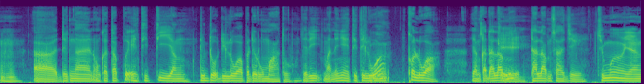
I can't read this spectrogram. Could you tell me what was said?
Mhm. uh, Dengan orang kata apa Entiti yang duduk di luar pada rumah tu. Jadi maknanya entiti luar Kau luar Yang kat dalam Okey. ni Dalam saja. Cuma yang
